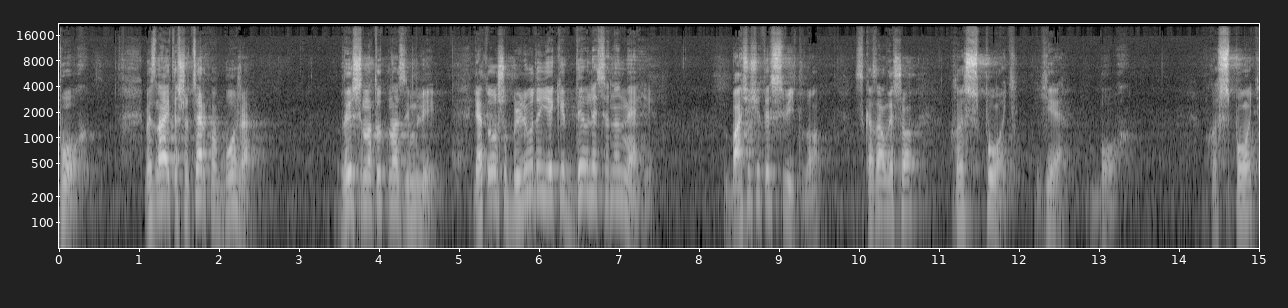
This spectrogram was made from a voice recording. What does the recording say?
Бог. Ви знаєте, що церква Божа лишена тут на землі, для того, щоб люди, які дивляться на неї, бачачи те світло, сказали, що Господь є Бог. Господь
